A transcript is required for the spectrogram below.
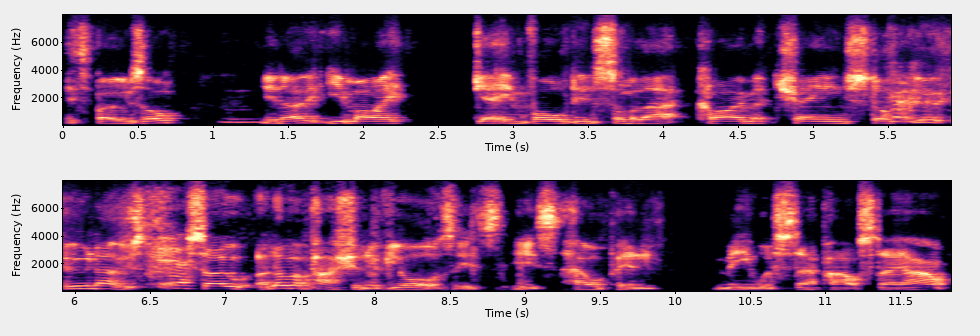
disposal. Mm. You know, you might get involved in some of that climate change stuff. who, who knows? Yeah. So another passion of yours is is helping me with Step Out, Stay Out,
